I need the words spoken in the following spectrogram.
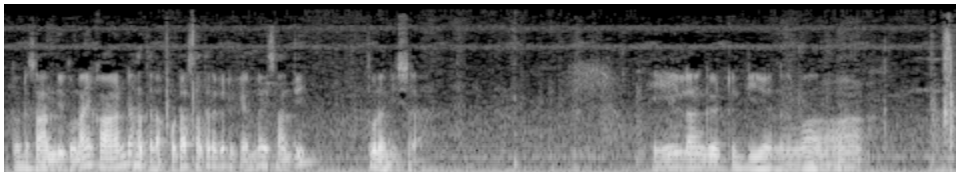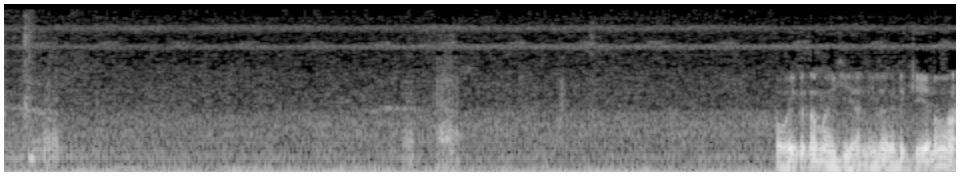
එතකොට සංදි තුනයි කාණ්ඩ හතරක්. කොටස් හතරකට කැඩලා ඒ සංදි තුන නිසා. ඊළඟට කියනවා ඔය එක තමයි කියන්නේ. ඊළඟට කියනවා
